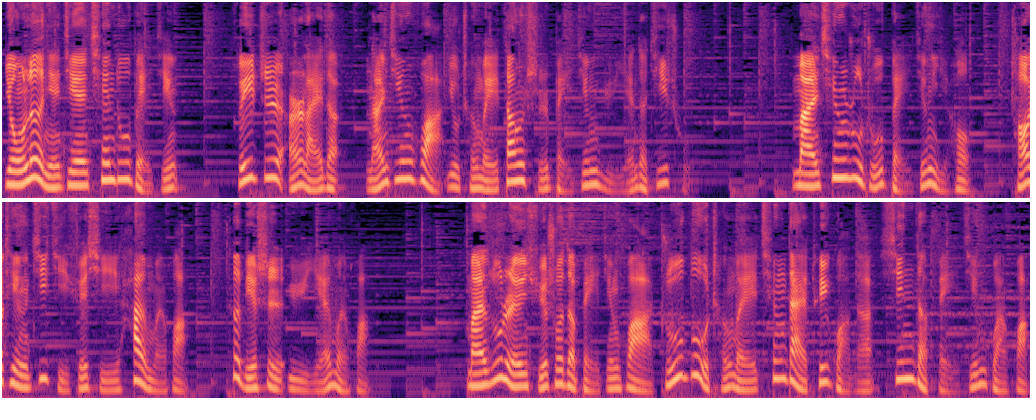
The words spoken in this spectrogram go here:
永乐年间迁都北京，随之而来的南京话又成为当时北京语言的基础。满清入主北京以后，朝廷积极学习汉文化，特别是语言文化。满族人学说的北京话逐步成为清代推广的新的北京官话。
